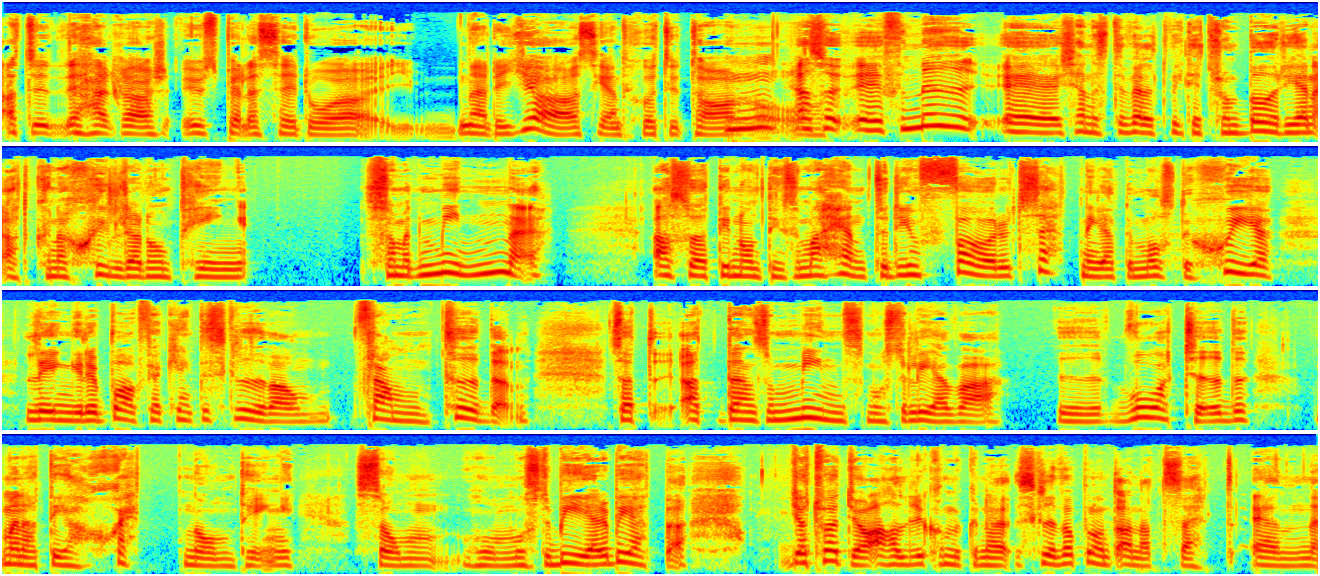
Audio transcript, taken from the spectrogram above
Att det här rör, utspelar sig då när det gör sent 70-tal? Mm, alltså, eh, för mig eh, kändes det väldigt viktigt från början att kunna skildra någonting som ett minne. Alltså att det är någonting som har hänt. Så det är en förutsättning att det måste ske längre bak. För jag kan inte skriva om framtiden. Så att, att den som minns måste leva i vår tid. Men att det har skett någonting som hon måste bearbeta. Jag tror att jag aldrig kommer kunna skriva på något annat sätt än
